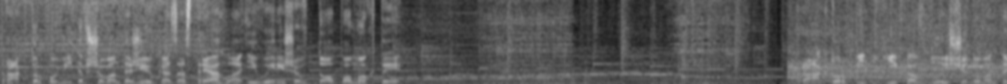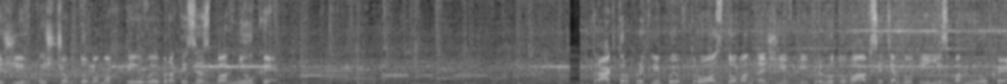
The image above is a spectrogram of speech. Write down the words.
Трактор помітив, що вантажівка застрягла і вирішив допомогти. Трактор під'їхав ближче до вантажівки, щоб допомогти вибратися з багнюки. Трактор прикріпив трос до вантажівки і приготувався тягнути її з багнюки.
